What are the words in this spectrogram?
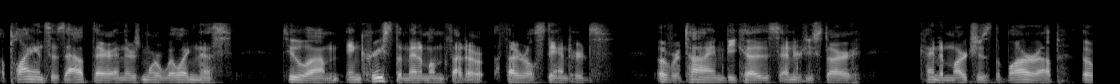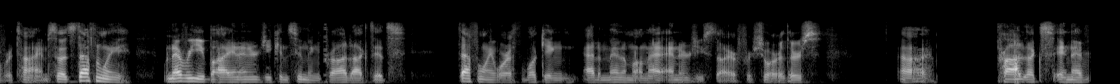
appliances out there and there's more willingness to um, increase the minimum federal federal standards over time because energy star kind of marches the bar up over time so it's definitely whenever you buy an energy consuming product, it's definitely worth looking at a minimum at Energy Star for sure. There's uh, products in ev-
